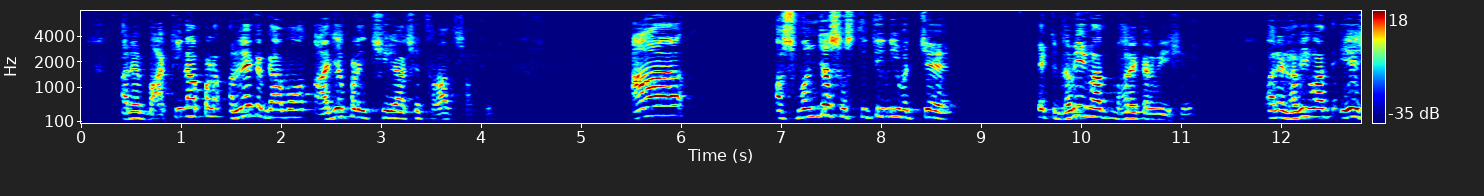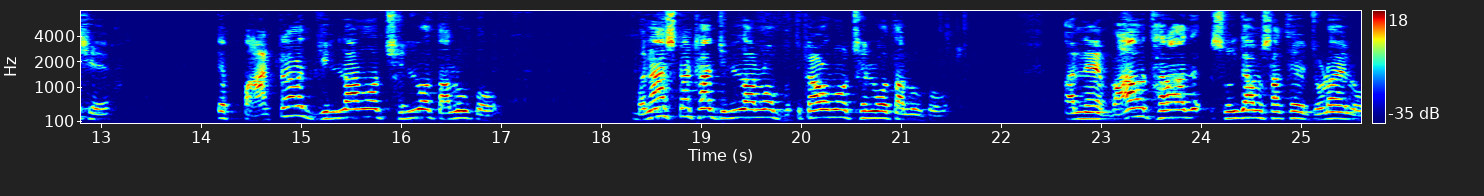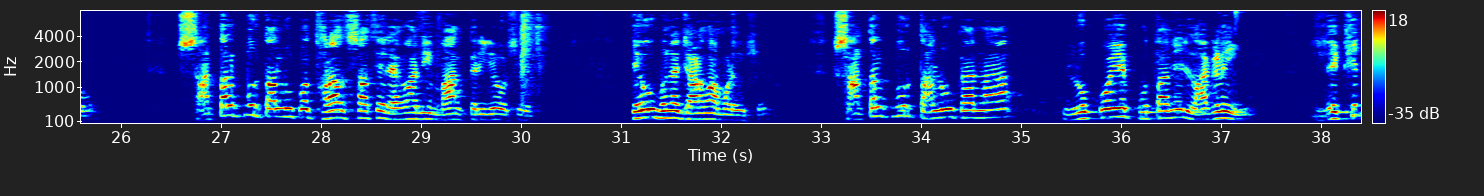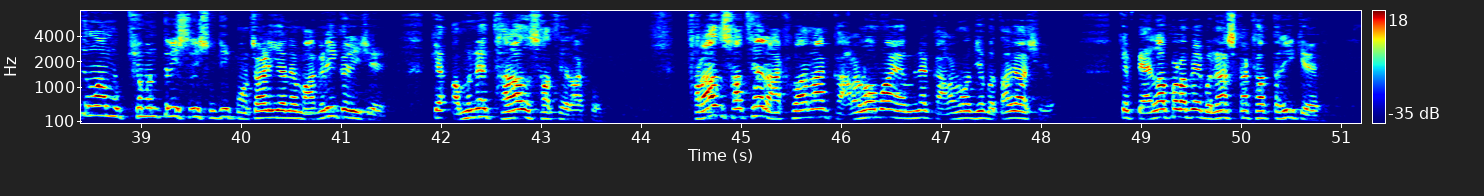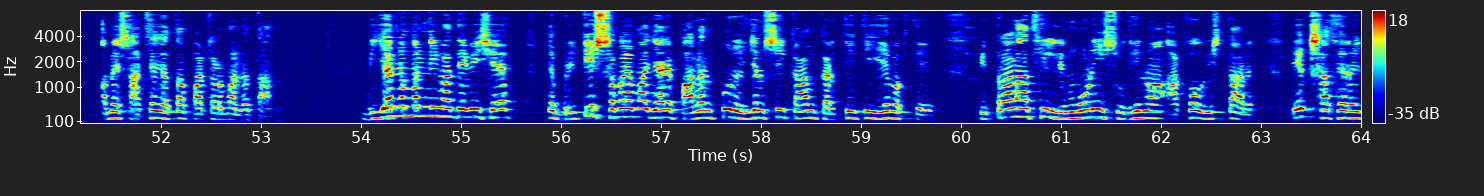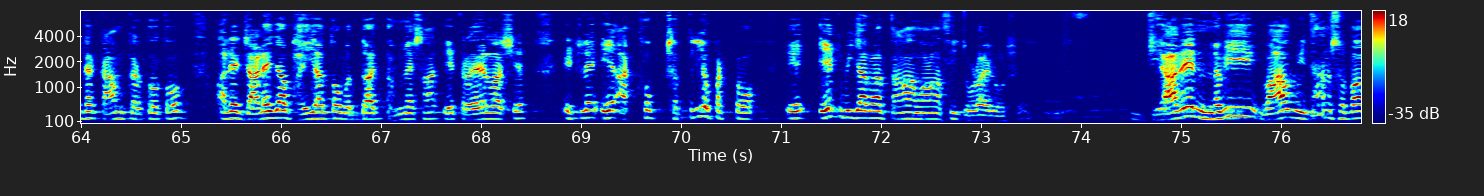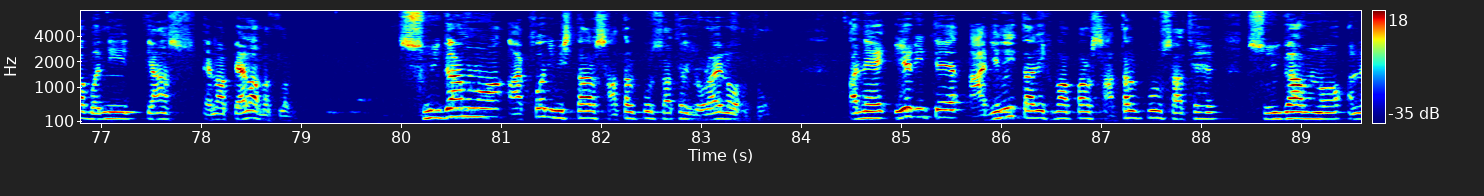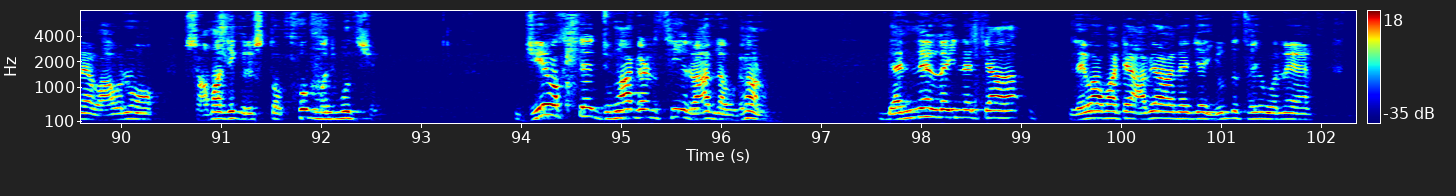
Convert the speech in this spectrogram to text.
અને બાકીના પણ અનેક ગામો આજે પણ ઈચ્છી રહ્યા છે થરાદ સાથે. આ અસમંજસ સ્થિતિની વચ્ચે એક નવી વાત મારે કરવી છે. અને નવી વાત એ છે કે પાટણ જિલ્લાનો છેલ્લો તાલુકો, બનાસકાંઠા જિલ્લાનો ભૂતકાળનો છેલ્લો તાલુકો અને વાવ થરાદ સુઈગામ સાથે જોડાયેલો સાતલપુર તાલુકો થરાદ સાથે રહેવાની માંગ કરી રહ્યો છે. તેવું મને જાણવા મળ્યું છે. સાંતલપુર તાલુકાના લોકોએ પોતાની લાગણી લેખિતમાં મુખ્યમંત્રી શ્રી સુધી પહોંચાડી અને માગણી કરી છે કે અમને થરાદ સાથે રાખો. થરાદ સાથે રાખવાના કારણોમાં એમને કારણો જે બતાવ્યા છે કે પહેલા પણ અમે બનાસકાંઠા તરીકે અમે સાથે જ હતા, પાટણમાં નહોતા બીજા નંબરની વાત એવી છે કે બ્રિટિશ સમયમાં જ્યારે પાલનપુર એજન્સી કામ કરતી હતી એ વખતે પીપરાળાથી લીંબુણી સુધીનો આખો વિસ્તાર એક સાથે રહીને કામ કરતો હતો અને જાડેજા ભાઈયા તો બધા જ હંમેશા એક રહેલા છે. એટલે એ આખો ક્ષત્રિય પટ્ટો એ એકબીજાના તાણાવાણાથી જોડાયેલો છે. જ્યારે નવી વાવ વિધાનસભા બની ત્યાં એના પહેલા મતલબ સુઈગામનો આખો જ વિસ્તાર સાતલપુર સાથે જોડાયેલો હતો. અને એ રીતે આજની તારીખમાં પણ સાતલપુર સાથે સુઈગામનો અને વાવનો સામાજિક રિશ્તો ખૂબ મજબૂત છે. જે વખતે જુનાગઢથી રા નવઘણ બેનને લઈને ત્યાં લેવા માટે આવ્યા અને જે યુદ્ધ થયું અને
